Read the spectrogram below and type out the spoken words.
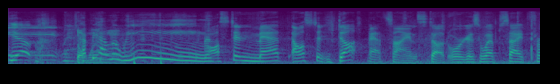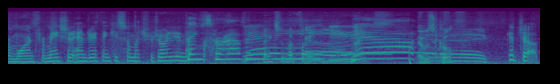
Yep. a Happy win-win. Halloween. Austin, Mad, Austin.madscience.org is the website for more information. Andrea, thank you so much for joining us. Thanks for having me. Thanks for the fun. Thank you. Yeah. That was cool. Hey. Good job.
